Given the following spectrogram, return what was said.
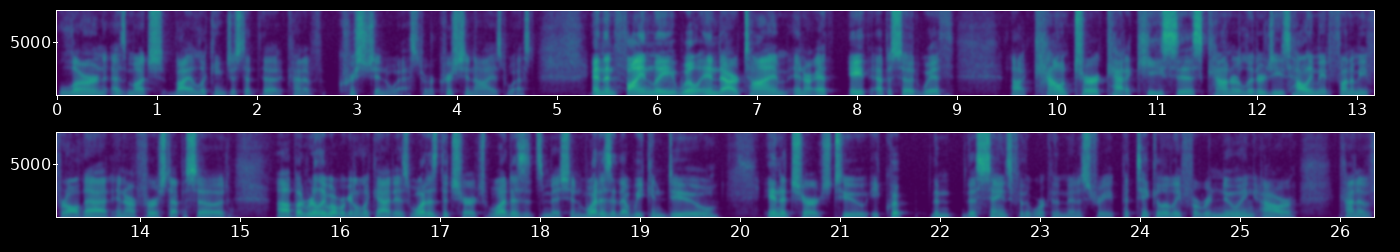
learn as much by looking just at the kind of Christian West or Christianized West. And then finally, we'll end our time in our eighth- episode with uh, counter catechesis, counter liturgies. Holly made fun of me for all that in our first episode. Uh, but really, what we're going to look at is what is the church? What is its mission? What is it that we can do in a church to equip the, the saints for the work of the ministry, particularly for renewing our kind of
